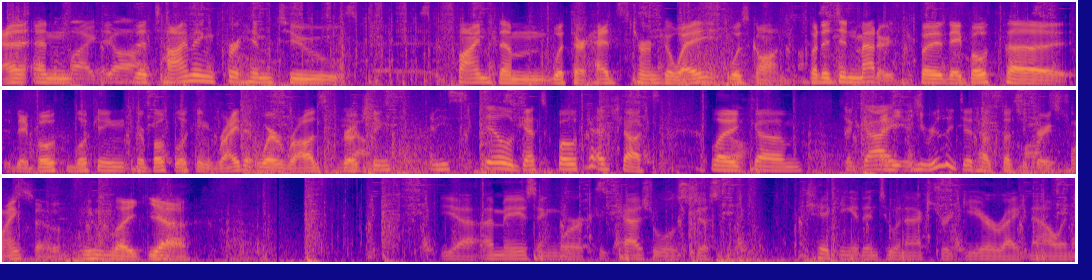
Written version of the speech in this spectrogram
And, and my the timing for him to find them with their heads turned away was gone. But it didn't matter. But they both uh, they both looking they're both looking right at where Ra's approaching, and he still gets both headshots. Like um, The guy, he, he, really did have such a great flank though. like yeah. Yeah, amazing work. Casuals just kicking it into an extra gear right now, and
